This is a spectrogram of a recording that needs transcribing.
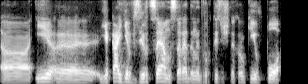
е, і е, яка є взірцем середини 2000-х років по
